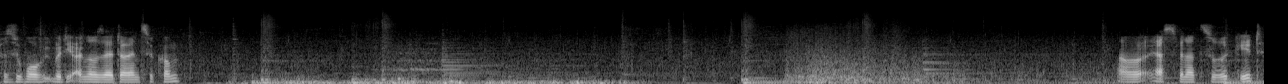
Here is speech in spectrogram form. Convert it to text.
Versuche mal über die andere Seite reinzukommen. Aber erst wenn er zurückgeht.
